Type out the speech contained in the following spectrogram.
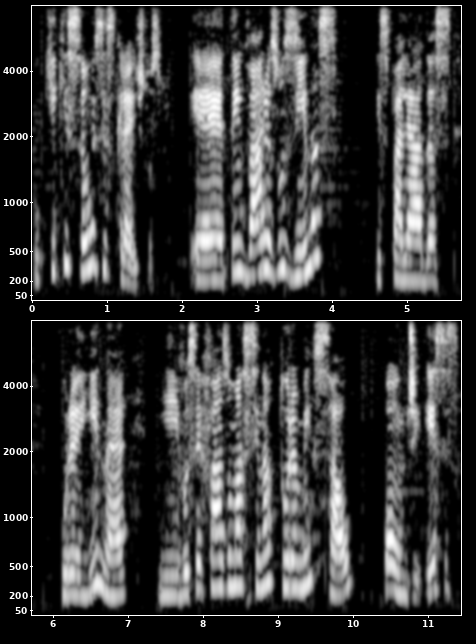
O que, que são esses créditos? É, tem várias usinas espalhadas por aí, né? E você faz uma assinatura mensal, onde esses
